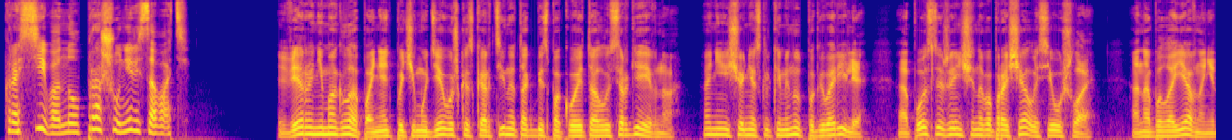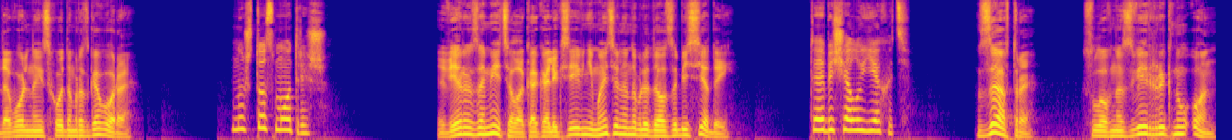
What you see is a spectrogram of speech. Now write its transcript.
Красиво, но прошу не рисовать. Вера не могла понять, почему девушка с картины так беспокоит Аллу Сергеевну. Они еще несколько минут поговорили, а после женщина попрощалась и ушла. Она была явно недовольна исходом разговора. Ну что смотришь? Вера заметила, как Алексей внимательно наблюдал за беседой. Ты обещал уехать. Завтра, словно зверь рыкнул он,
